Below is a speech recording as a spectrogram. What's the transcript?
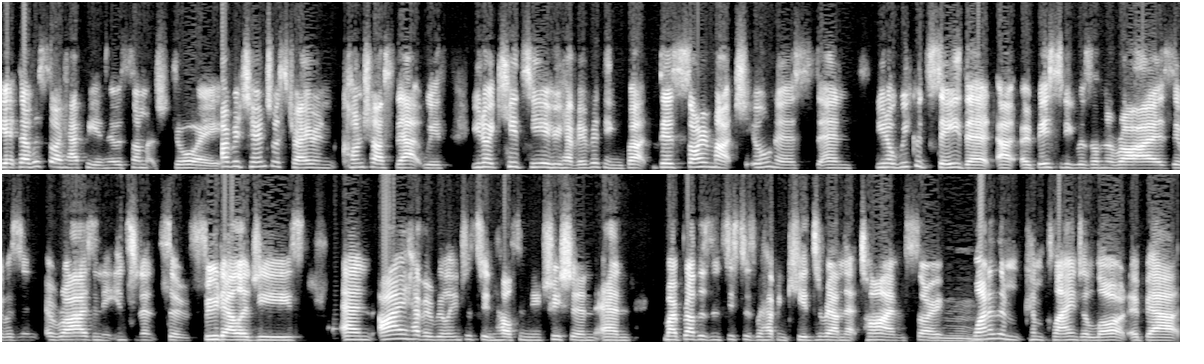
yet they were so happy and there was so much joy. I returned to Australia and contrast that with, you know, kids here who have everything, but there's so much illness and you know, we could see that uh, obesity was on the rise. There was an, a rise in the incidence of food allergies. And I have a real interest in health and nutrition. And my brothers and sisters were having kids around that time. So mm. one of them complained a lot about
